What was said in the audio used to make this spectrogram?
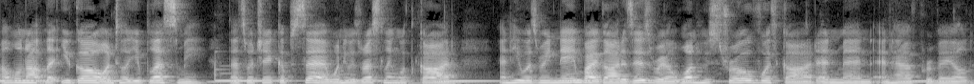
I will not let you go until you bless me. That's what Jacob said when he was wrestling with God and he was renamed by God as Israel, one who strove with God and men and have prevailed.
